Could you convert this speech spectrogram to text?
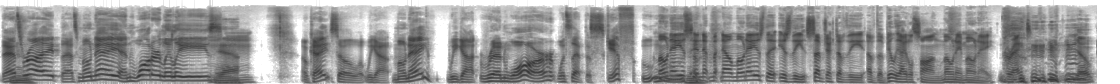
That's right. That's Monet and water lilies. yeah. Okay, so we got Monet. We got Renoir. What's that? The skiff. Ooh. Monet is and now Monet is the is the subject of the of the Billy Idol song Monet Monet, correct? Yep.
